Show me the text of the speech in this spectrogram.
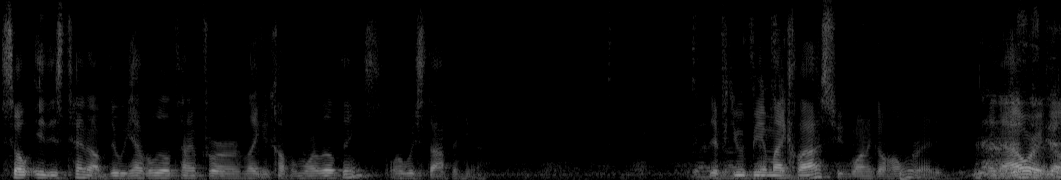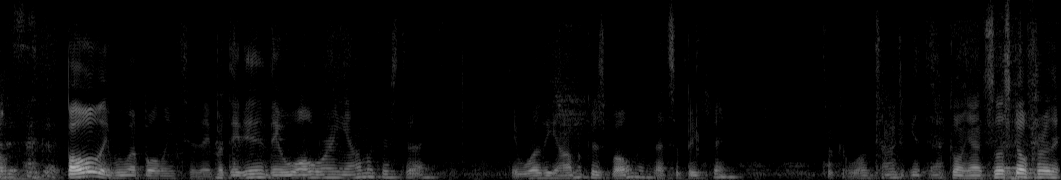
So it is ten up. Do we have a little time for like a couple more little things, or are we stopping here? If you would be in my class, you'd want to go home already. An hour ago. This is good. Bowling, we went bowling today, but they didn't, they were all wearing yarmulkes today. They wore the yarmulkes bowling, that's a big thing. Took a long time to get that going on, so let's go further.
